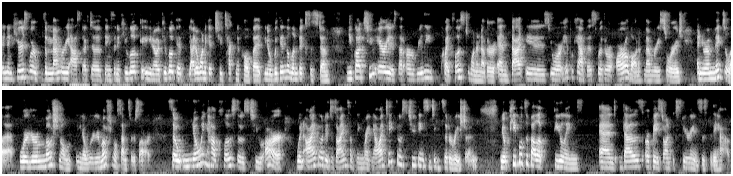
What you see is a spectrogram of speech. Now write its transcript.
and then here's where the memory aspect of things. And if you look you know if you look at i don't want to get too technical but you know within the limbic system you've got two areas that are really quite close to one another. And that is your hippocampus where there are a lot of memory storage and your amygdala where your emotional you know where your emotional sensors are. So knowing how close those two are when i go to design something right now i take those two things into consideration. You know people develop feelings and those are based on experiences that they have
